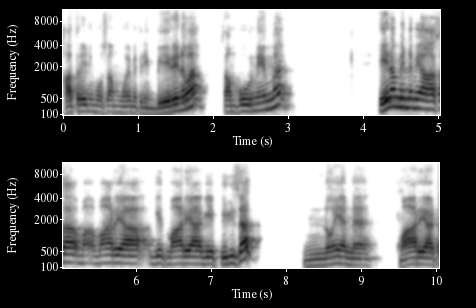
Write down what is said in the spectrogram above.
හතරවෙනි මොහ සමුහය මෙතනින් බේරෙනවා සම්පූර්ණයෙන්ම. එහෙනම් මෙන්න මේ ආසා මාර්යාගේ මාර්යාගේ පිරිසත් නොයන මාර්යාට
